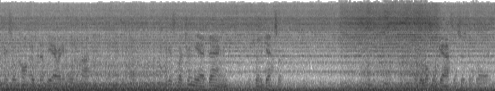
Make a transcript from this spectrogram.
Okay, so I can't open up the air any more than that. I guess if I turn the air down and turn the gas up, there's a lot more gas that's just going to blow out.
